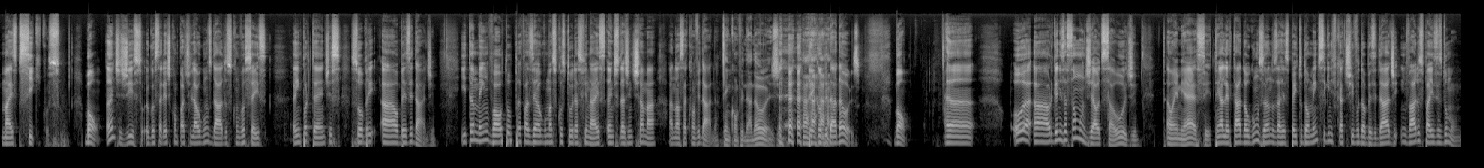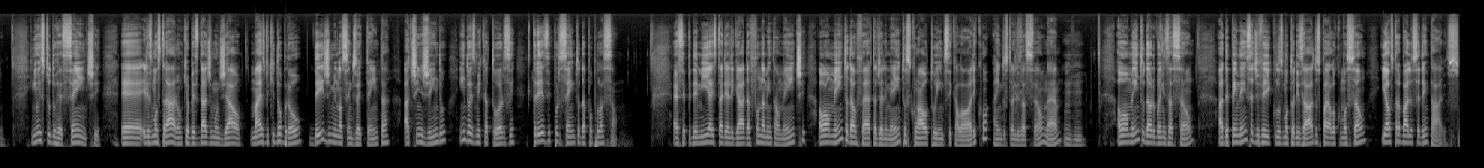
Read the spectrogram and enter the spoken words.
mais psíquicos. Bom, antes disso, eu gostaria de compartilhar alguns dados com vocês importantes sobre a obesidade. E também volto para fazer algumas costuras finais antes da gente chamar a nossa convidada. Tem convidada hoje. Tem convidada hoje. Bom, uh, a Organização Mundial de Saúde, a OMS, tem alertado há alguns anos a respeito do aumento significativo da obesidade em vários países do mundo. Em um estudo recente, é, eles mostraram que a obesidade mundial mais do que dobrou desde 1980 atingindo, em 2014, 13% da população. Essa epidemia estaria ligada fundamentalmente ao aumento da oferta de alimentos com alto índice calórico, a industrialização, né? Uhum. Ao aumento da urbanização, à dependência de veículos motorizados para a locomoção e aos trabalhos sedentários.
